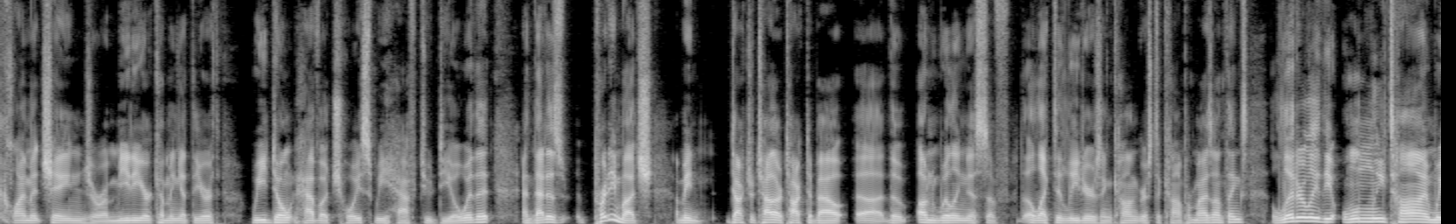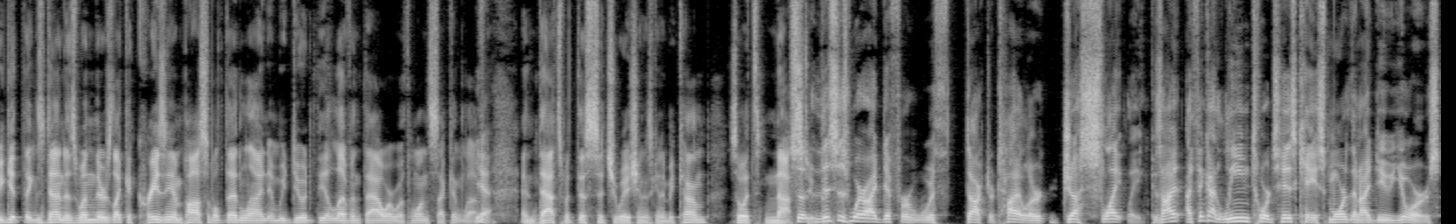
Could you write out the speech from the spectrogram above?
climate change or a meteor coming at the earth. We don't have a choice. We have to deal with it. And that is pretty much, I mean, Dr. Tyler talked about uh, the unwillingness of elected leaders in Congress to compromise on things. Literally, the only time we get things done is when there's like a crazy impossible deadline and we do it at the 11th hour with one second left. Yeah. And that's what this situation is going to become. So it's not So stupid. this is where I differ with Dr. Tyler just slightly because I, I think I lean towards his case more than I do yours.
